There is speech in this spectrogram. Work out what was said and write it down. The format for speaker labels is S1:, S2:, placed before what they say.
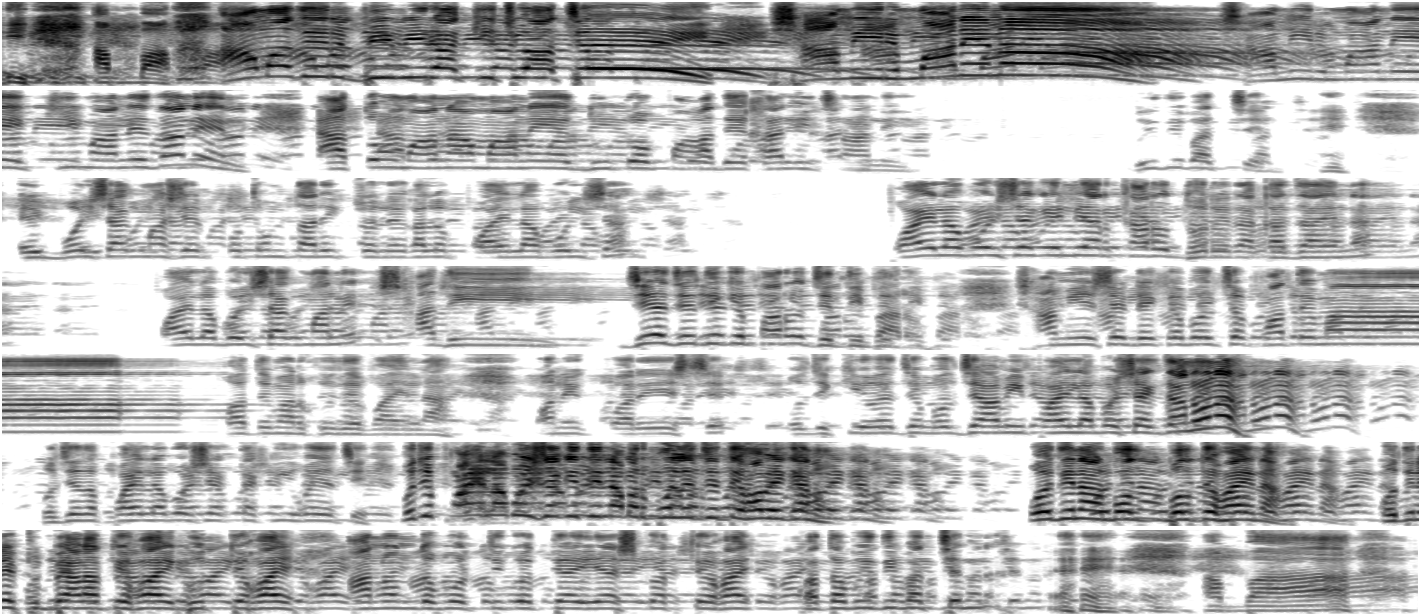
S1: আব্বা আমাদের বিবিরা কিছু আছে? স্বামীর মানে না। স্বামীর মানে কি মানে জানেন? এত মানা মানে দুটো পা দেখালি ছানে। বুঝতে পারছেন? এই বৈশাখ মাসের প্রথম তারিখ চলে গেল পয়লা বৈশাখ। পয়লা বৈশাখ এলে আর কারও ধরে রাখা যায় না। পয়লা বৈশাখ মানে স্বাধীন। যে যেদিকে পারো যেতে পারো। স্বামী এসে ডেকে বলছে ফতেমা ফতেমার খুঁজে পায় না। অনেক পরে এসছে বলছে কি হয়েছে? বলছে আমি পয়লা বৈশাখ জানো না? বলছে পয়লা বৈশাখটা কি হয়েছে? বলছে পয়লা বৈশাখের দিন আবার বলে যেতে হবে কেন? ওই দিন আর বলতে হয় না। ওই দিন একটু বেড়াতে হয় ঘুরতে হয় আনন্দ ভর্তি করতে হয় ইয়াস করতে হয় কথা বুঝতে পারছেন না? আব্বা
